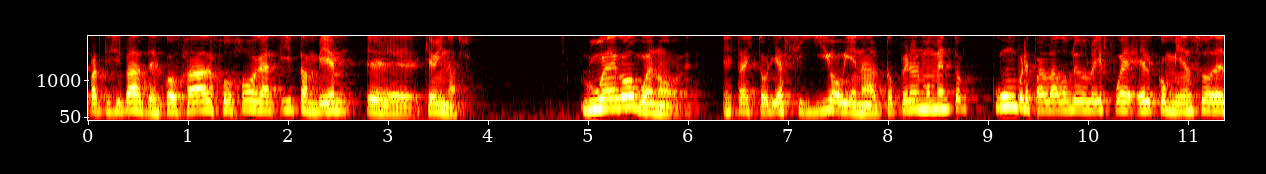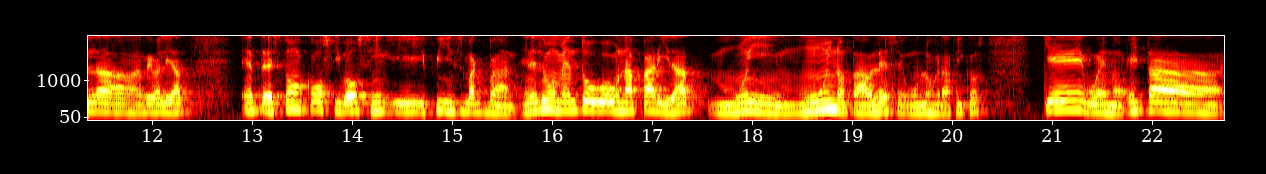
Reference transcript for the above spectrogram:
participantes, Scott Hall, Hulk Hogan y también eh, Kevin Nash. Luego, bueno, esta historia siguió bien alto, pero el momento cumbre para la WWE fue el comienzo de la rivalidad entre Stone Cold Steve Austin y Vince McMahon. En ese momento hubo una paridad muy, muy notable según los gráficos. Que bueno, esta,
